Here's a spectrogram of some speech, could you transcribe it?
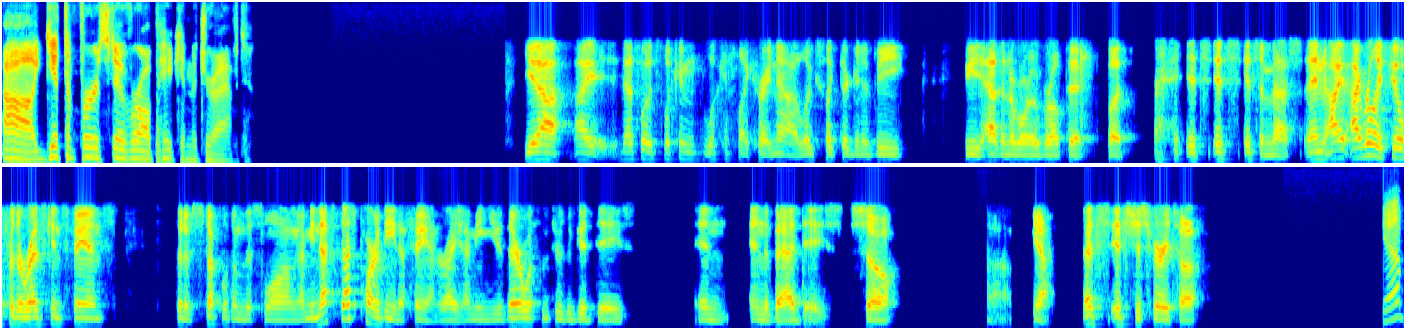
uh get the first overall pick in the draft. Yeah, I that's what it's looking looking like right now. It looks like they're going to be be have the number one overall pick, but it's it's it's a mess. And I I really feel for the Redskins fans that have stuck with them this long. I mean, that's that's part of being a fan, right? I mean, you're there with them through the good days and and the bad days. So, uh, yeah, that's it's just very tough. Yep.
